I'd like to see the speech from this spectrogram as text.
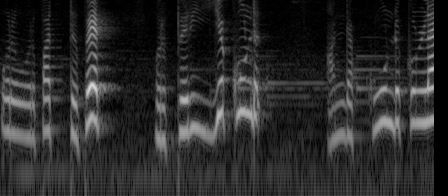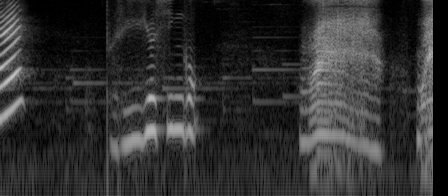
ஒரு ஒரு பத்து பேர் ஒரு பெரிய கூண்டு. அந்த கூண்டுக்குள்ளே பெரிய சிங்கம். வா வா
